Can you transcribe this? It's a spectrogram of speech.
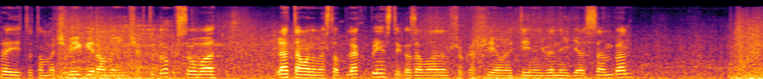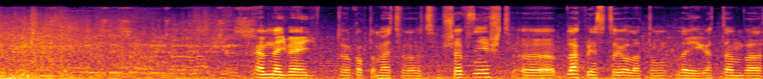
uh, a meccs végére, amennyit csak tudok, szóval letámadom ezt a Black Prince-t, igazából nem sok esélye van egy T44-el szemben. M41-től kaptam 75 sebzést, Black Prince-től jól láttam, leégettem, bár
